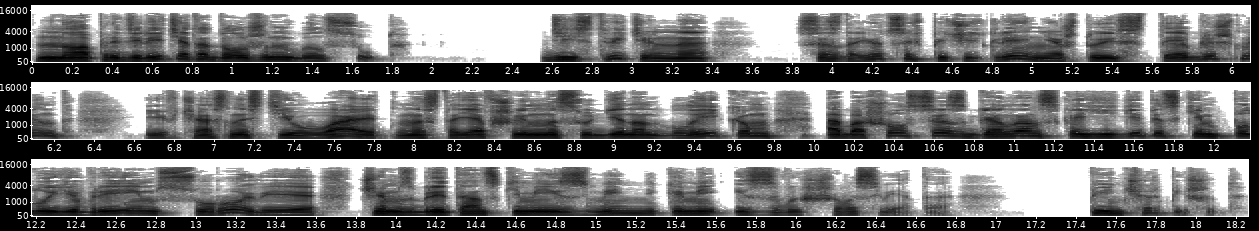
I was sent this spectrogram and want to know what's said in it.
но определить это должен был суд. Действительно, создается впечатление, что истеблишмент, и в частности Уайт, настоявший на суде над Блейком, обошелся с голландско-египетским полуевреем суровее, чем с британскими изменниками из высшего света. Пинчер пишет.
